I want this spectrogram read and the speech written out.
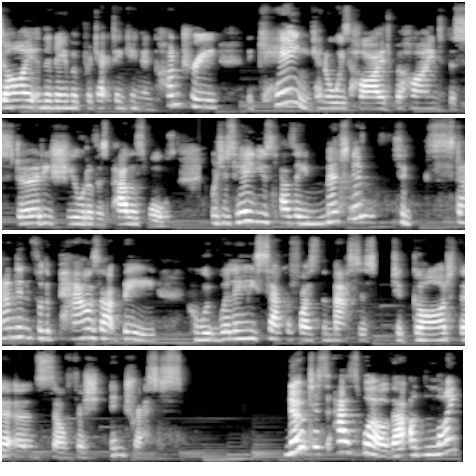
die in the name of protecting king and country, the king can always hide behind the sturdy shield of his palace walls, which is here used as a metonym to stand in for the powers that be who would willingly sacrifice the masses to guard their own selfish interests. Notice as well that unlike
